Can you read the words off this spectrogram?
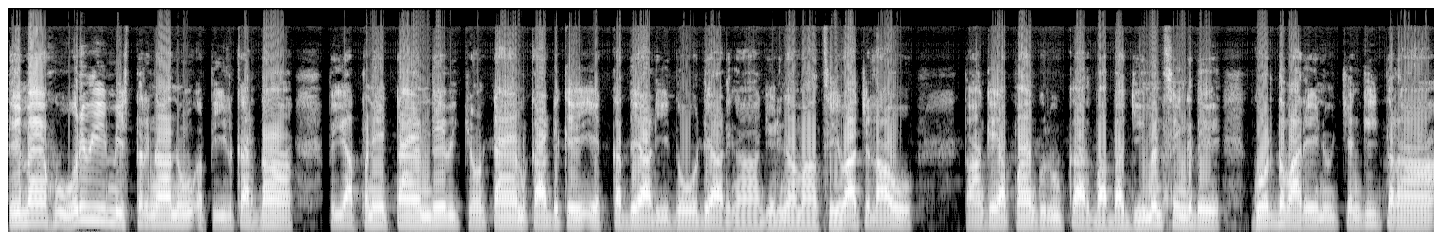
ਤੇ ਮੈਂ ਹੋਰ ਵੀ ਮਿਸਤਰੀਆਂ ਨੂੰ ਅਪੀਲ ਕਰਦਾ ਵੀ ਆਪਣੇ ਟਾਈਮ ਦੇ ਵਿੱਚੋਂ ਟਾਈਮ ਕੱਢ ਕੇ ਇੱਕ ਦਿਹਾੜੀ ਦੋ ਦਿਹਾੜੀਆਂ ਜਿਹੜੀਆਂ ਵਾ ਸੇਵਾ ਚ ਲਾਓ। ਤਾਂ ਕਿ ਆਪਾਂ ਗੁਰੂ ਘਰ ਬਾਬਾ ਜੀਵਨ ਸਿੰਘ ਦੇ ਗੁਰਦੁਆਰੇ ਨੂੰ ਚੰਗੀ ਤਰ੍ਹਾਂ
